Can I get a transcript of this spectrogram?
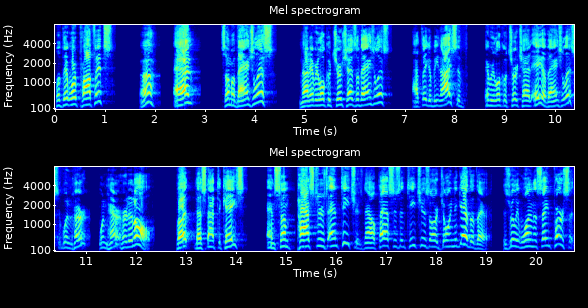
but there were prophets. Huh? And some evangelists. Not every local church has evangelists. I think it'd be nice if every local church had a evangelist. It wouldn't hurt. Wouldn't hurt at all. But that's not the case. And some pastors and teachers. Now, pastors and teachers are joined together there. There's really one and the same person.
